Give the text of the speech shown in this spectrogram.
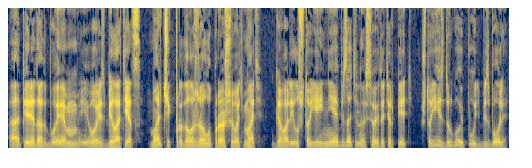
А перед отбоем его избил отец. Мальчик продолжал упрашивать мать. Говорил, что ей не обязательно все это терпеть, что есть другой путь без боли.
